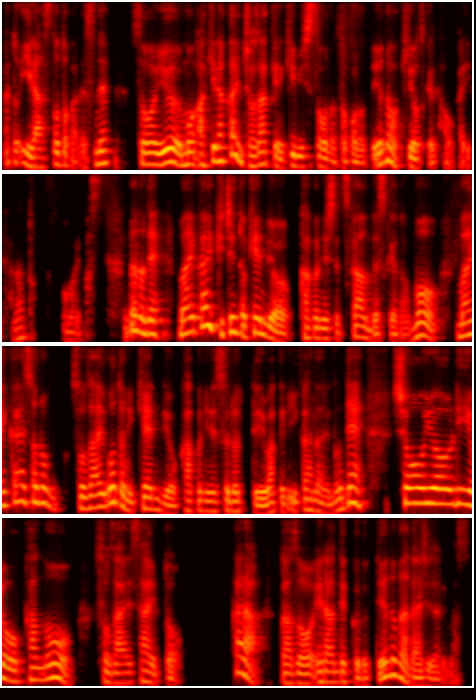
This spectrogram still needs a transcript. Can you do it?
あとイラストとかですね。そういうもう明らかに著作権厳しそうなところっていうのは気をつけた方がいいかなと思います。なので、毎回きちんと権利を確認して使うんですけども、毎回その素材ごとに権利を確認するっていうわけにいかないので、商用利用可の素材サイトから画像を選んでくるっていうのが大事になります。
